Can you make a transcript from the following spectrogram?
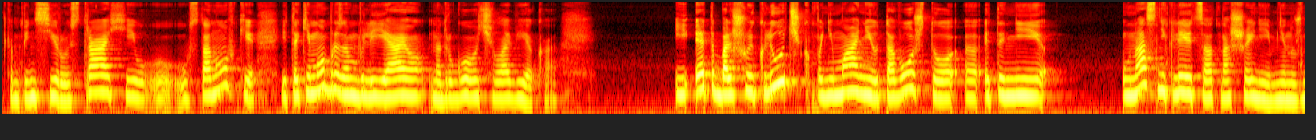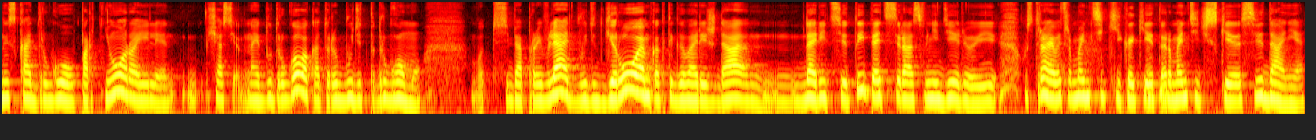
компенсирую страхи, установки, и таким образом влияю на другого человека. И это большой ключ к пониманию того, что э, это не у нас не клеятся отношения, и мне нужно искать другого партнера, или сейчас я найду другого, который будет по-другому вот, себя проявлять, будет героем, как ты говоришь, да, дарить цветы пять раз в неделю и устраивать романтики какие-то, романтические свидания.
